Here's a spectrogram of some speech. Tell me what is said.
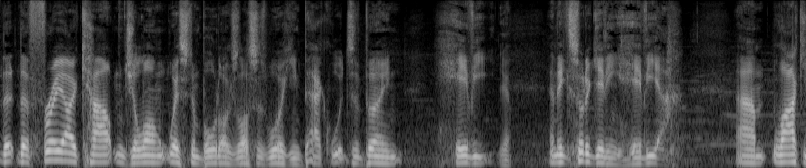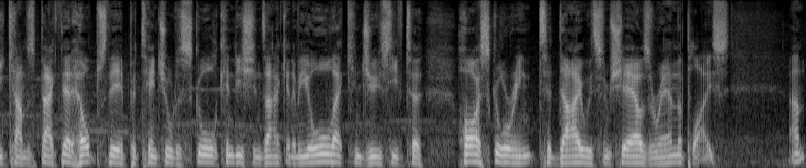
the, the Freo, Carlton, Geelong, Western Bulldogs losses working backwards have been heavy. Yep. And they're sort of getting heavier. Um, Larkey comes back. That helps their potential to score. Conditions aren't going to be all that conducive to high scoring today with some showers around the place. Um,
